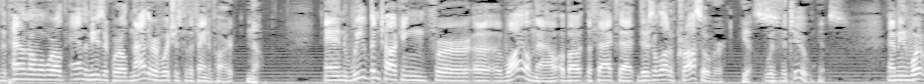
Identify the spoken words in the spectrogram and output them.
the paranormal world and the music world, neither of which is for the faint of heart. No. And we've been talking for a, a while now about the fact that there's a lot of crossover Yes. with the two. yes. I mean, what?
